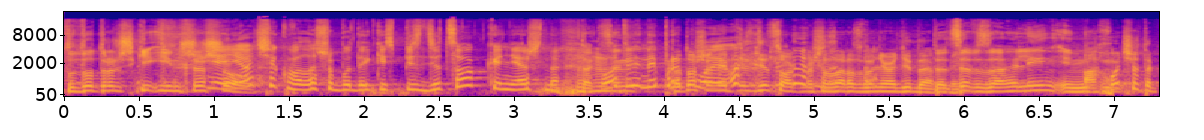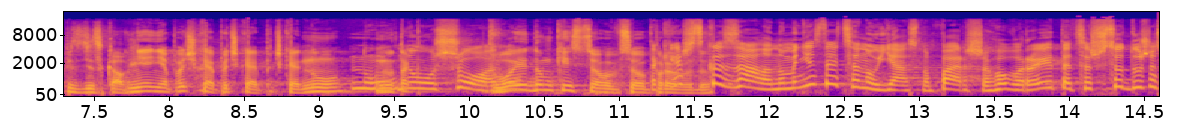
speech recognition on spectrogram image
то то трошки інше шоу. я очікувала, що буде якийсь піздіцок, звісно. Так От він і Та то, що не піздіцок, ми ще зараз до нього дійдемо. Та це взагалі А хочете піздіцка? Ні, ні, почекай, почекай, почекай. Ну, Ну, так, ну, що, твої ну? думки з цього всього Так я ж сказала, ну мені здається, ну ясно, перше, говорити, це ж все дуже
